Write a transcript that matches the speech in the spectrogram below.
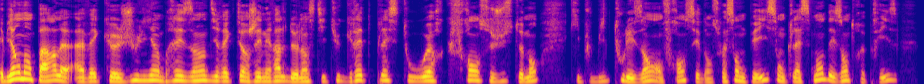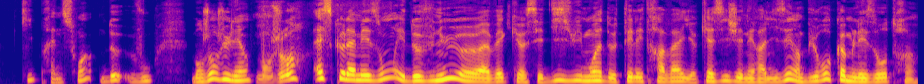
Eh bien, on en parle avec euh, Julien Brézin, directeur général de l'Institut Great Place to Work France, justement, qui publie tous les ans en France et dans 60 pays son classement des entreprises qui prennent soin de vous. Bonjour Julien. Bonjour. Est-ce que la maison est devenue, euh, avec ces 18 mois de télétravail quasi généralisé, un bureau comme les autres?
